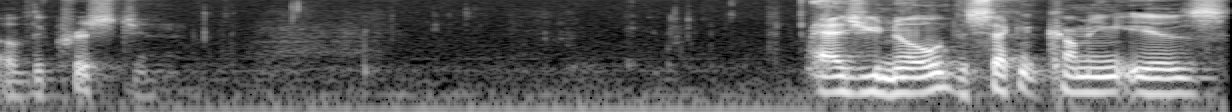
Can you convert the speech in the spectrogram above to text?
of the Christian. As you know, the second coming is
